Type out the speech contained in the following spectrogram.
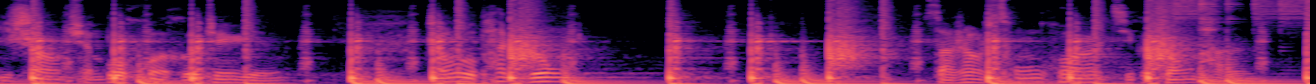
以上全部混合均匀，盛入盘中，撒上葱花即可装盘。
